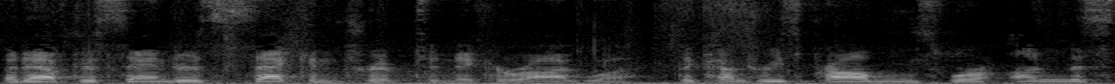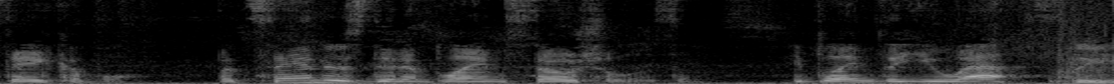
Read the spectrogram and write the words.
But after Sanders' second trip to Nicaragua, the country's problems were unmistakable. But Sanders didn't blame socialism. He blamed the U.S. The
